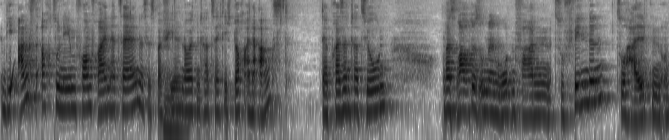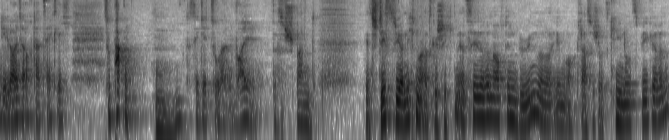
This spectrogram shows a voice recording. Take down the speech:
Die Angst auch zu nehmen vorm freien Erzählen, das ist bei vielen Leuten tatsächlich doch eine Angst der Präsentation. Was braucht es, um einen roten Faden zu finden, zu halten und die Leute auch tatsächlich zu packen, dass sie dir zuhören wollen? Das ist spannend. Jetzt stehst du ja nicht nur als Geschichtenerzählerin auf den Bühnen, sondern eben auch klassisch als Keynote-Speakerin.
